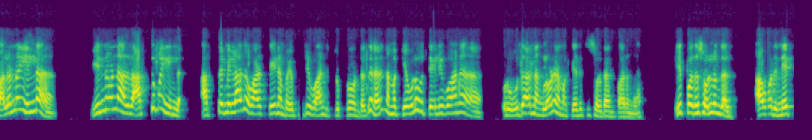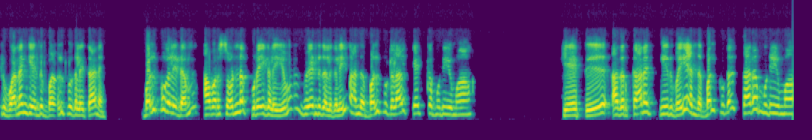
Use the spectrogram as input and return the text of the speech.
பலனும் இல்ல. இன்னொன்னு அதுல அர்த்தமும் இல்ல. அர்த்தமில்லாத வாழ்க்கையை நம்ம எப்படி வாழ்ந்துட்டு இருக்கிறோன்றத நமக்கு எவ்வளவு தெளிவான ஒரு உதாரணங்களோட நமக்கு எடுத்து சொல்றாங்க பாருங்க. இப்போது சொல்லுங்கள். அவர் நேற்று வணங்கியது பல்புகளை தானே பல்புகளிடம் அவர் சொன்ன குறைகளையும் வேண்டுதல்களையும் அந்த பல்புகளால் கேட்க முடியுமா? கேட்டு அதற்கான தீர்வை அந்த பல்புகள் தர முடியுமா?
